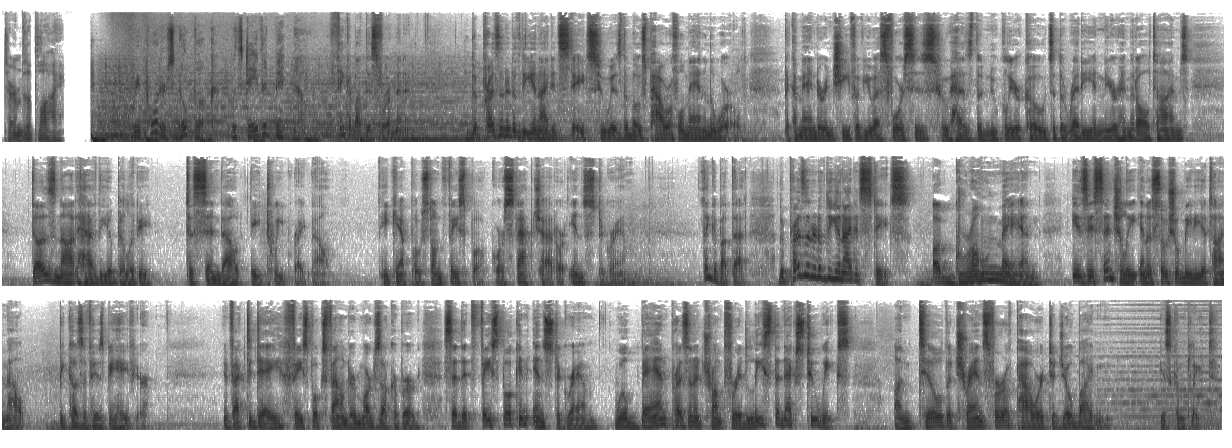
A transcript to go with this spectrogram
Terms apply. Reporter's Notebook with David Begnaud. Think about this for a minute. The President of the United States, who is the most powerful man in the world, the Commander in Chief of U.S. forces, who has the nuclear codes at the ready and near him at all times, does not have the ability to send out a tweet right now. He can't post on Facebook or Snapchat or Instagram. Think about that. The President of the United States, a grown man, is essentially in a social media timeout because of his behavior. In fact, today, Facebook's founder, Mark Zuckerberg, said that Facebook and Instagram will ban President Trump for at least the next two weeks until the transfer of power to Joe Biden is complete.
